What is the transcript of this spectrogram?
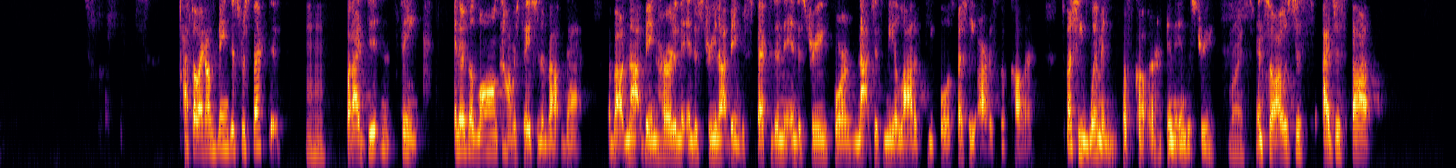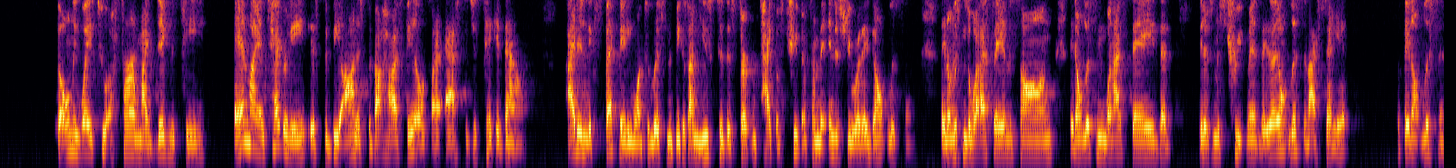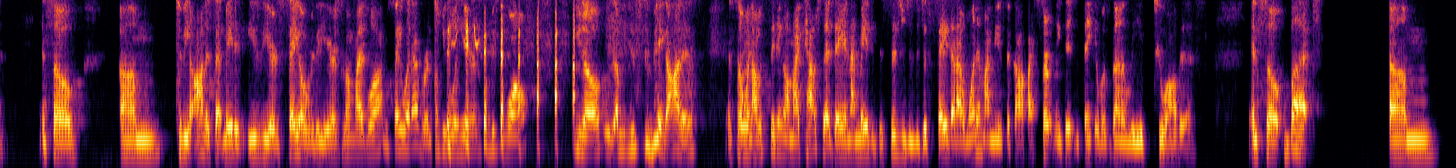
I felt like I was being disrespected. Mm-hmm. But I didn't think, and there's a long conversation about that, about not being heard in the industry, not being respected in the industry for not just me, a lot of people, especially artists of color, especially women of color in the industry. Right. And so I was just, I just thought the only way to affirm my dignity and my integrity is to be honest about how I feel. So I asked to just take it down. I didn't expect anyone to listen because I'm used to this certain type of treatment from the industry where they don't listen. They don't listen to what I say in the songs. They don't listen when I say that there's mistreatment. They, they don't listen. I say it, but they don't listen. And so, um, to be honest, that made it easier to say over the years because I'm like, well, I'm gonna say whatever, and some people will hear it, and some people won't. You know, I mean, just being honest. And so right. when I was sitting on my couch that day and I made the decision to just say that I wanted my music off, I certainly didn't think it was going to lead to all this. And so, but um,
